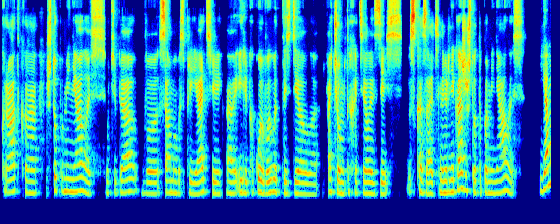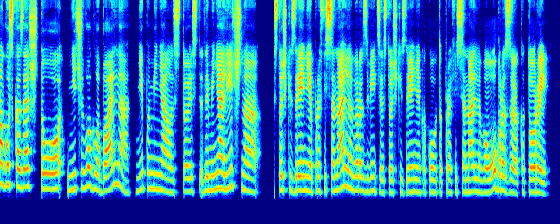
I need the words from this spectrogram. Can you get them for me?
кратко, что поменялось у тебя в самовосприятии э, или какой вывод ты сделала, о чем ты хотела здесь сказать? Наверняка же что-то поменялось. Я могу сказать, что ничего глобально не поменялось. То есть для меня лично с точки зрения профессионального развития, с точки зрения какого-то профессионального образа, который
